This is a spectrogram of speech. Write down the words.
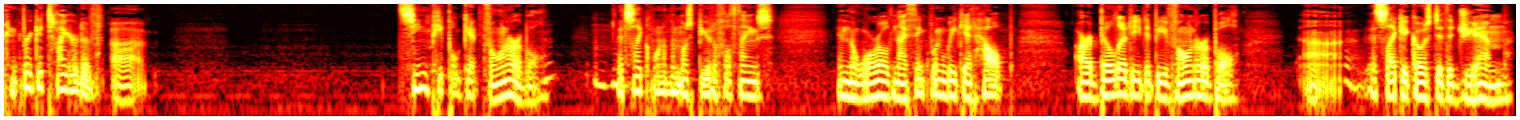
I never get tired of uh, seeing people get vulnerable. It's like one of the most beautiful things in the world, and I think when we get help, our ability to be vulnerable, uh, it's like it goes to the gym,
